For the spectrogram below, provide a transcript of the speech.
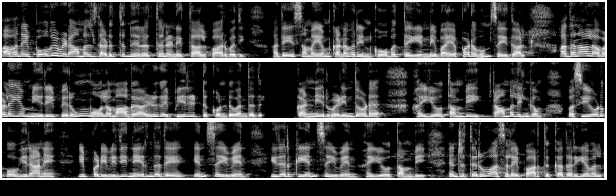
அவனை போக விடாமல் தடுத்து நிறுத்த நினைத்தாள் பார்வதி. அதே சமயம் கணவரின் கோபத்தை எண்ணி பயப்படவும் செய்தாள். அதனால் அவளையும் மீறி பெரும் மூலமாக அழுகை பீரிட்டு கொண்டு வந்தது. கண்ணீர் வழிந்தோட ஐயோ தம்பி ராமலிங்கம் பசியோடு போகிறானே இப்படி விதி நேர்ந்ததே என் செய்வேன் இதற்கு என் செய்வேன் ஐயோ தம்பி என்று தெருவாசலை பார்த்து கதறியவள்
